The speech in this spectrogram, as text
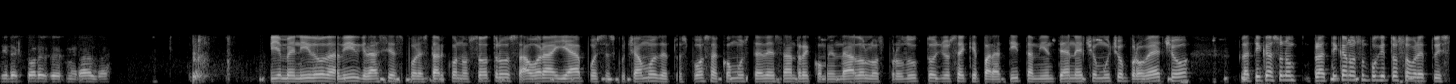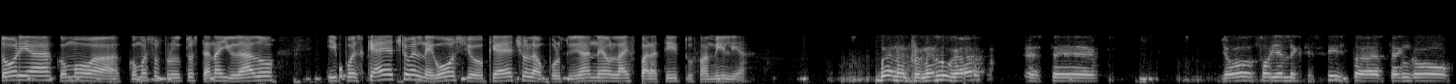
directores de Esmeralda. Bienvenido David, gracias por estar con nosotros. Ahora ya pues escuchamos de tu esposa cómo ustedes han recomendado los productos. Yo sé que para ti también te han hecho mucho provecho. Platicas un, platícanos un poquito sobre tu historia, cómo, uh, cómo esos productos te han ayudado y pues qué ha hecho el negocio, qué ha hecho la oportunidad Neolife para ti y tu familia. Bueno, en primer lugar, este, yo soy electricista, tengo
